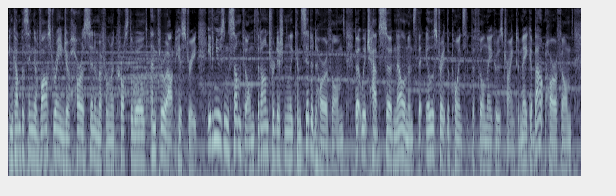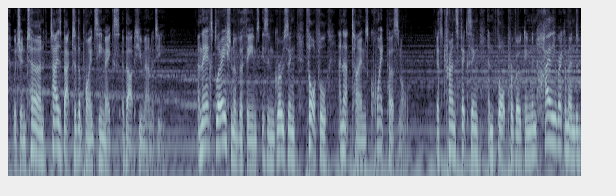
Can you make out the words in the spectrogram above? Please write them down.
encompassing a vast range of horror cinema from across the world and throughout history, even using some films that aren't traditionally considered horror films, but which have certain elements that illustrate the points that the filmmaker is trying to make about horror films, which in turn ties back to the points he makes about humanity. And the exploration of the themes is engrossing, thoughtful, and at times quite personal. It's transfixing and thought provoking and highly recommended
